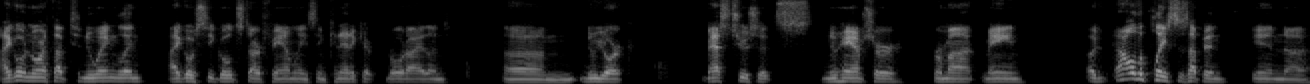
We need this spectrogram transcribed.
I go north up to new england. I go see gold star families in connecticut rhode island um, new york massachusetts new hampshire vermont maine uh, all the places up in in uh,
